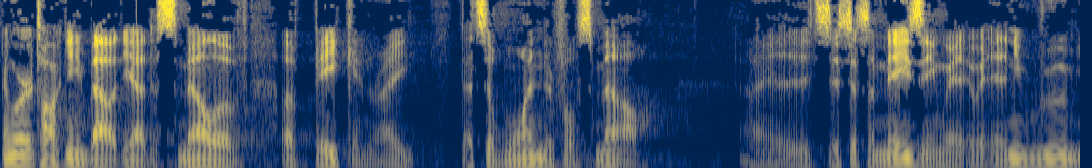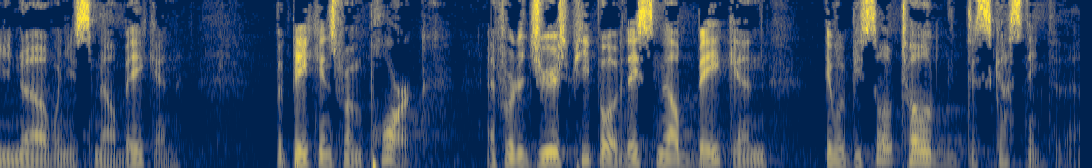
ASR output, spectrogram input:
And we were talking about, yeah, the smell of, of bacon, right? That's a wonderful smell. Uh, it's, it's just amazing. In any room, you know when you smell bacon. But bacon's from pork. And for the Jewish people, if they smell bacon, it would be so totally disgusting to them.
